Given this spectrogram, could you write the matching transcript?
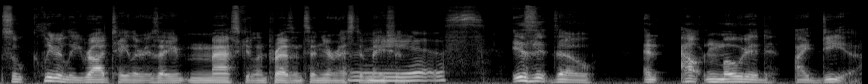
So clearly, Rod Taylor is a masculine presence in your estimation. Yes. Is it, though, an outmoded idea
